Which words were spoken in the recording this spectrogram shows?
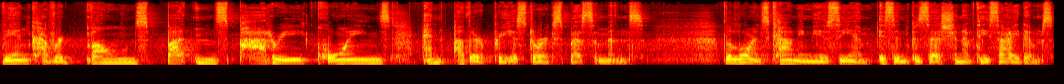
they uncovered bones, buttons, pottery, coins, and other prehistoric specimens. The Lawrence County Museum is in possession of these items.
